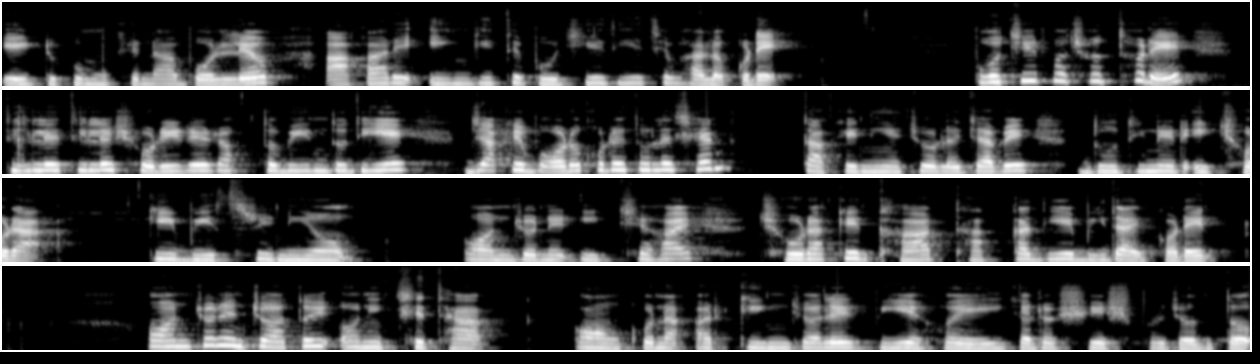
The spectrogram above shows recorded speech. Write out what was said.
এইটুকু মুখে না বললেও আকারে ইঙ্গিতে বুঝিয়ে দিয়েছে ভালো করে। পঁচিশ বছর ধরে তিলে তিলে শরীরের রক্তবিন্দু দিয়ে যাকে বড় করে তুলেছেন, তাকে নিয়ে চলে যাবে দুদিনের এই ছোড়া। কি বিশ্রী নিয়ম। অঞ্জনের ইচ্ছে হয় ছোড়াকে ঘাট ধাক্কা দিয়ে বিদায় করেন। অঞ্জনের যতই অনিচ্ছে থাক অঙ্কনা আর কিঞ্জলের বিয়ে হয়েই গেল শেষ পর্যন্ত।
